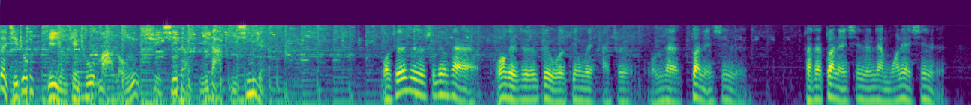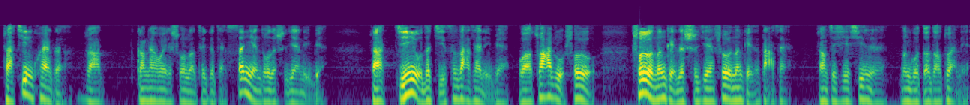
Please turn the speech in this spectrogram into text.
在其中也涌现出马龙、许昕等一大批新人。我觉得这次世乒赛，我给这支队伍的定位还是我们在锻炼新人，在在锻炼新人，在磨练新人，是吧？尽快的。是吧？刚才我也说了，这个在三年多的时间里边，是吧？仅有的几次大赛里边，我要抓住所有所有能给的时间，所有能给的大赛，让这些新人能够得到锻炼。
